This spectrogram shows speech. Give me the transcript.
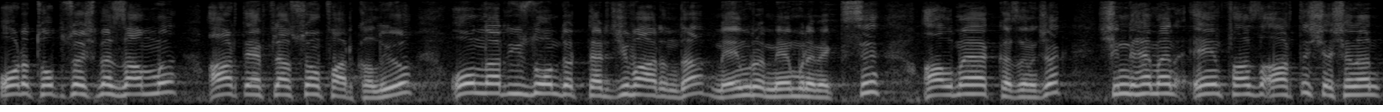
Orada toplu sözleşme zammı artı enflasyon farkı alıyor. Onlar %14'ler civarında memur ve memur emeklisi almaya kazanacak. Şimdi hemen en fazla artış yaşanan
